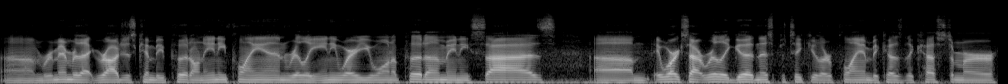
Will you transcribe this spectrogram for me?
Um, remember that garages can be put on any plan, really anywhere you want to put them, any size. Um, it works out really good in this particular plan because the customer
